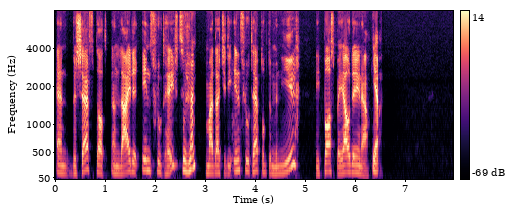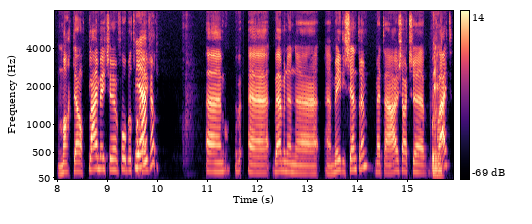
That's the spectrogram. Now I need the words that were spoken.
En besef dat een leider invloed heeft. -hmm. Maar dat je die invloed hebt op de manier die past bij jouw DNA. Ja. Mag ik daar nog een klein beetje een voorbeeld van ja. geven? Um, uh, we hebben een, uh, een, medisch centrum met een huisarts uh, begeleid.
